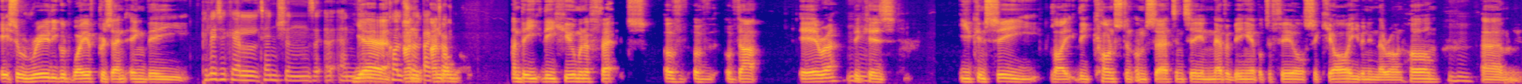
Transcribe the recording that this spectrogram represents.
it's a really good way of presenting the political tensions uh, and yeah cultural and, backdrop and, and, the the human effects of of of that era mm-hmm. because you can see like the constant uncertainty and never being able to feel secure even in their own home mm-hmm. um,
